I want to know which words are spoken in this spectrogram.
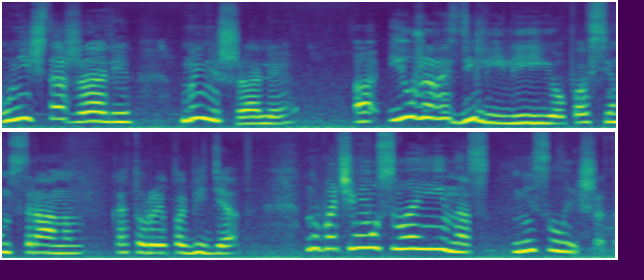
уничтожали, мы мешали. А, и уже разделили ее по всем странам, которые победят. Ну почему свои нас не слышат?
